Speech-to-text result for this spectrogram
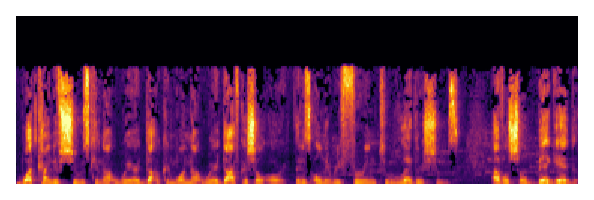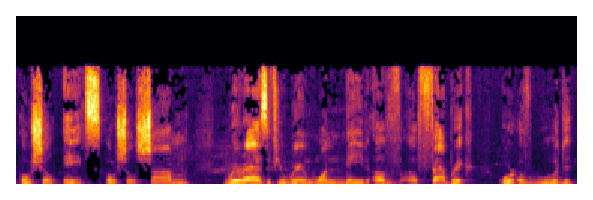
What kind of shoes cannot wear? Can one not wear? Dafka or that is only referring to leather shoes. Aval shel beged, o shel eitz, o shel sham. Whereas if you're wearing one made of fabric or of wood,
